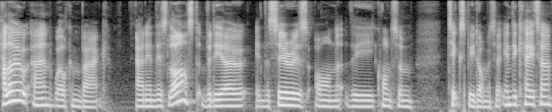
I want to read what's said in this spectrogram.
Hello and welcome back. And in this last video in the series on the quantum tick speedometer indicator,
